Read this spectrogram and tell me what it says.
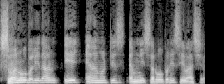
સ્વનું બલિદાન એ જ એના માટે એમની સર્વોપરી સેવા છે.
